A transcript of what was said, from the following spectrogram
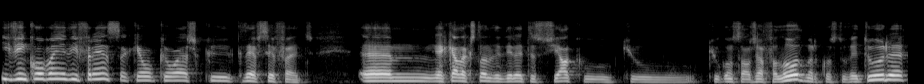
e vincou bem a diferença, que é o que eu acho que, que deve ser feito. Um, aquela questão da direita social que o, que o, que o Gonçalo já falou, marcou-se do Ventura,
